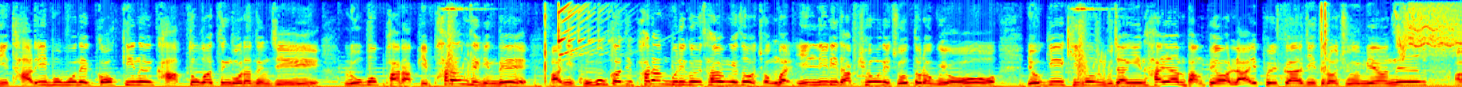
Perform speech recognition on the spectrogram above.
이 다리 부분에 꺾이는 각도 같은 거라든지 로봇 발 앞이 파란색인데 아니 그거까지 파란 brick을 사용해서 정말 일일이 다 표현해 주었더라고요. 여기에 기본 무장인 하얀 방패와 라이플까지 들어 주면은 아,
